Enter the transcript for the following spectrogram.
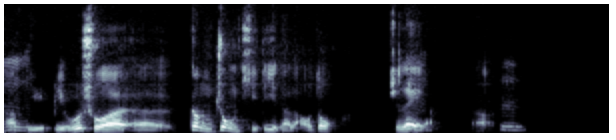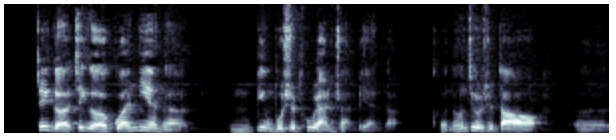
啊，嗯比比如说呃更重体力的劳动之类的啊。嗯这个这个观念呢，嗯，并不是突然转变的，可能就是到呃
